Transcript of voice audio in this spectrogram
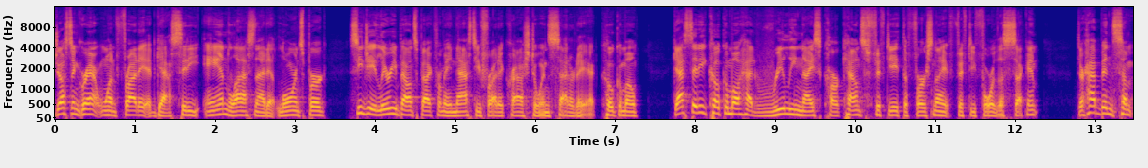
Justin Grant won Friday at Gas City and last night at Lawrenceburg. CJ Leary bounced back from a nasty Friday crash to win Saturday at Kokomo. Gas City Kokomo had really nice car counts 58 the first night, 54 the second. There have been some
